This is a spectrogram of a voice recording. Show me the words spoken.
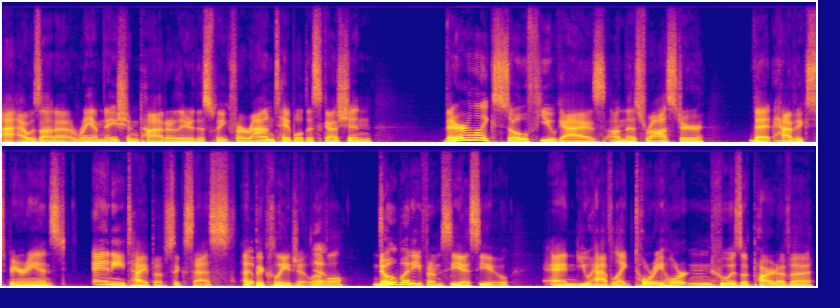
I, I was on a Ram Nation pod earlier this week for a roundtable discussion. There are like so few guys on this roster that have experienced any type of success at yep. the collegiate level. Yep. Nobody from CSU. And you have like Tory Horton, who is a part of a,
